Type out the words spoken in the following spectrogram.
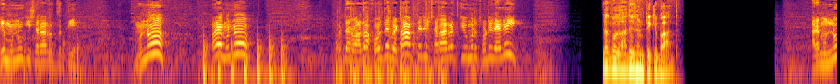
ये मुन्नू की शरारत लगती है। मुन्नू! ओए मुन्नू तो दरवाज़ा खोल दे बेटा अब तेरी शरारत की उम्र थोड़ी रह गई। लगभग आधे घंटे के बाद। अरे मुन्नू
